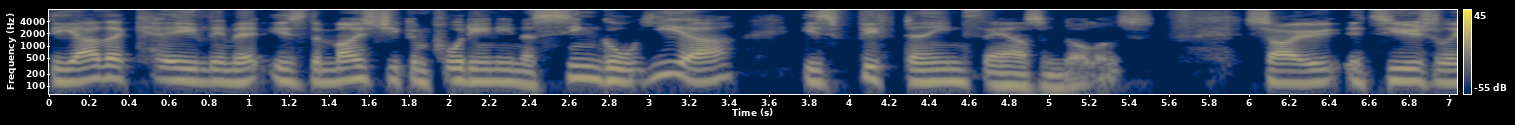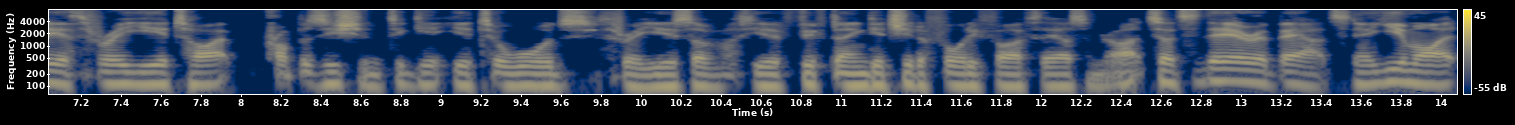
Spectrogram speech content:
The other key limit is the most you can put in in a single year is $15,000. So it's usually a three year type proposition to get you towards three years. Obviously, 15 gets you to 45,000, right? So it's thereabouts. Now, you might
